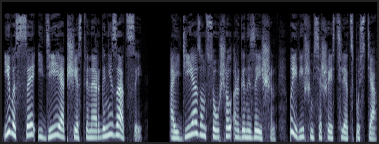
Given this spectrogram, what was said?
и в эссе «Идеи общественной организации» «Ideas on Social Organization», появившемся шесть лет спустя.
